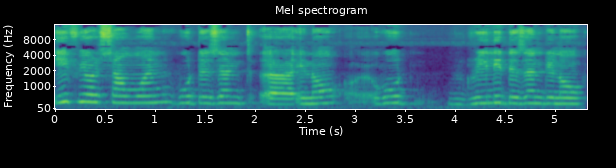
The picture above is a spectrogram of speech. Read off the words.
If you're someone who doesn't uh, you know who really doesn't you know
